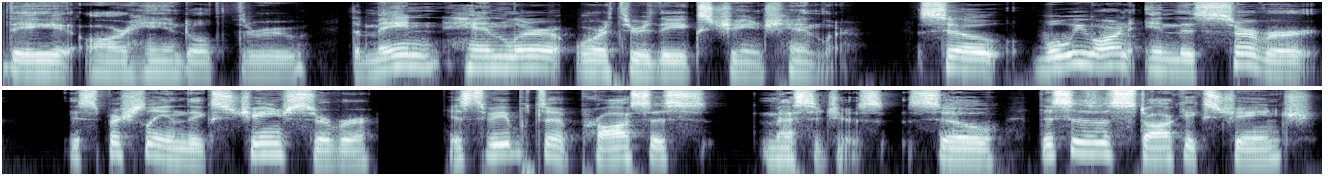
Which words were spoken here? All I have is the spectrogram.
they are handled through the main handler or through the exchange handler. So what we want in this server, especially in the exchange server, is to be able to process messages. So this is a stock exchange.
